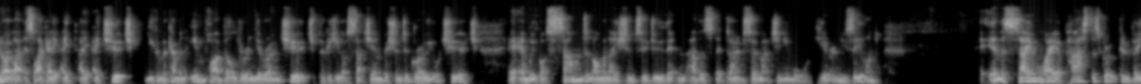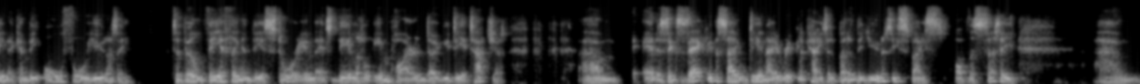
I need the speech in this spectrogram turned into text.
know, like it's like a, a, a church, you can become an empire builder in your own church because you've got such ambition to grow your church. And we've got some denominations who do that and others that don't so much anymore here in New Zealand in the same way, a pastors group convener can be all for unity to build their thing and their story, and that's their little empire, and don't you dare touch it. Um, and it's exactly the same DNA replicated, but in the unity space of the city. Um,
